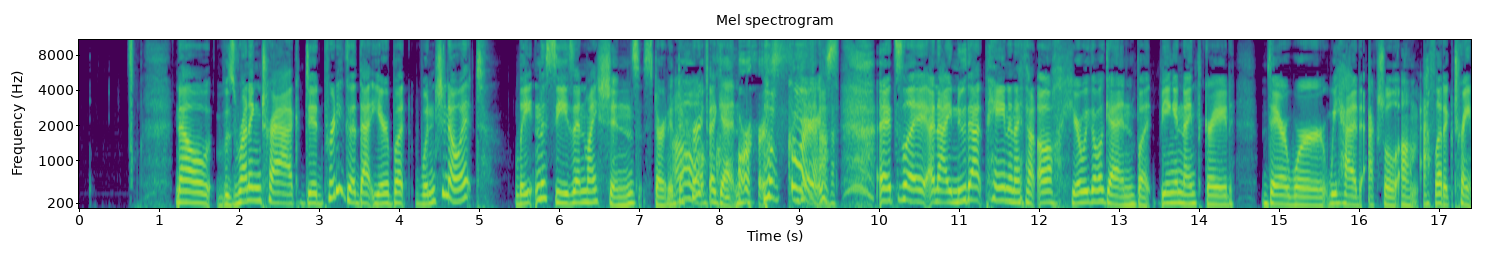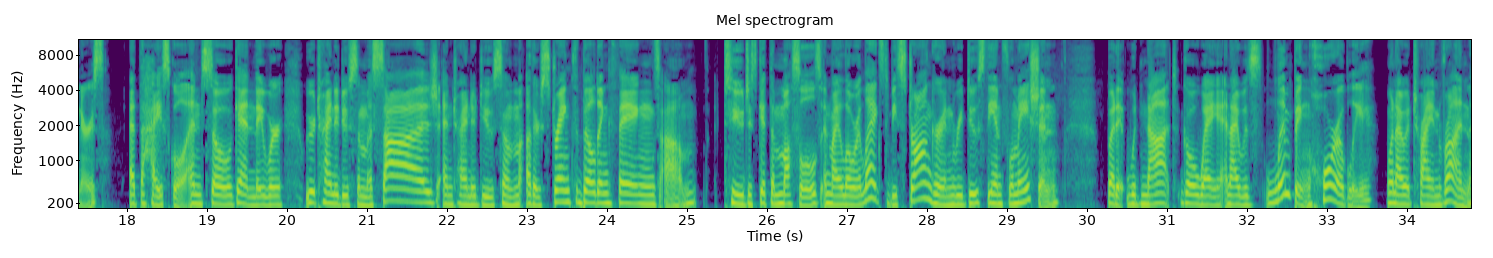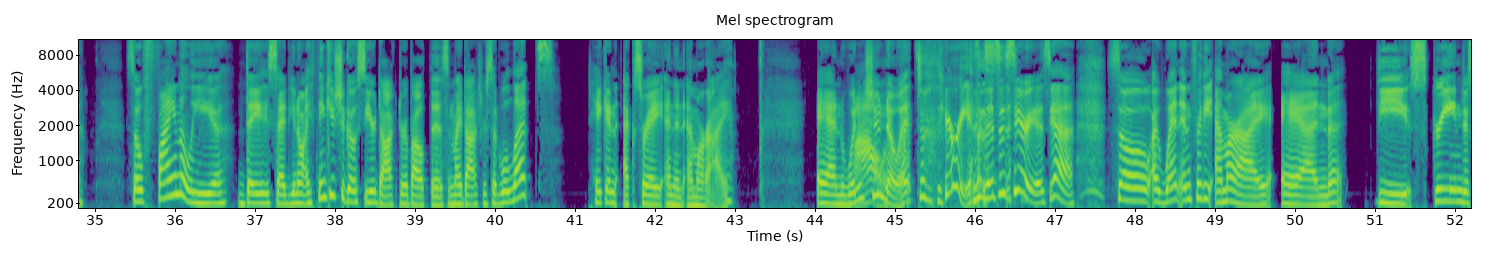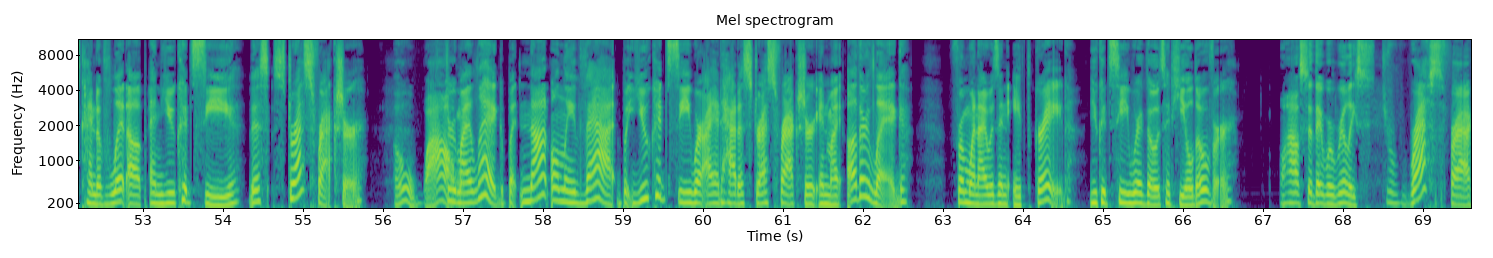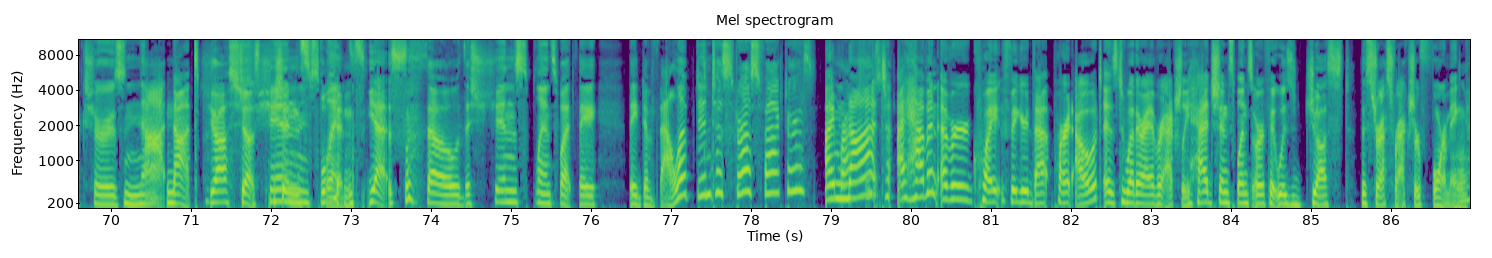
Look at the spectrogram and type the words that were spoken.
Now, was running track, did pretty good that year, but wouldn't you know it? Late in the season, my shins started to Oh, hurt of again. course. Of course. It's like, and I knew that pain and I thought, oh, here we go again. But being in ninth grade, there were, we had actual um, athletic trainers at the high school. And so again, they were, we were trying to do some massage and trying to do some other strength building things, um, to just get the muscles in my lower legs to be stronger and reduce the inflammation. But it would not go away. And I was limping horribly when I would try and run. So finally, they said, you know, I think you should go see your doctor about this. And my doctor said, well, let's take an x ray and an MRI. And wouldn't you Wow, know it? serious. this is serious, yeah. So I went in for the MRI and the screen just kind of lit up and you could see this stress fracture Oh, wow. through my leg. But not only that, but you could see where I had had a stress fracture in my other leg from when I was in eighth grade. You could see where those had healed over. Wow, so they were really stress fractures, not Not just just shin, shin splints. splints. Yes. So the shin splints, what they they developed into stress factors? I'm Fractures? not, I haven't ever quite figured that part out as to whether I ever actually had shin splints or if it was just the stress fracture forming.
